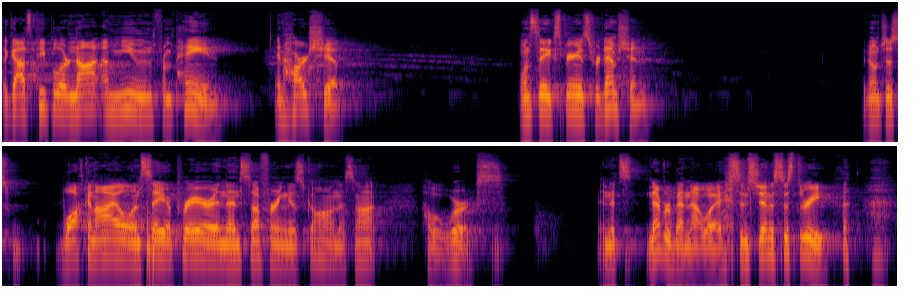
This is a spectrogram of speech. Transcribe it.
that God's people are not immune from pain and hardship once they experience redemption. We don't just walk an aisle and say a prayer and then suffering is gone. That's not how it works. And it's never been that way since Genesis 3.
